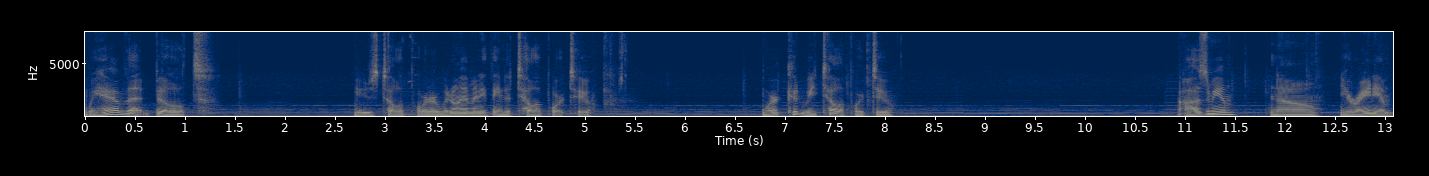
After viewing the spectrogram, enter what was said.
we have that built. Use teleporter. We don't have anything to teleport to. Where could we teleport to? Osmium? No. Uranium.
